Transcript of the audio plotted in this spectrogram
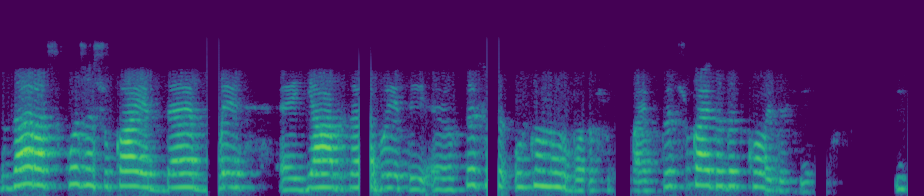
зараз кожен шукає, де би, е, як заробити, е, хтось основну роботу шукає, хтось шукає додатковий дохід. І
